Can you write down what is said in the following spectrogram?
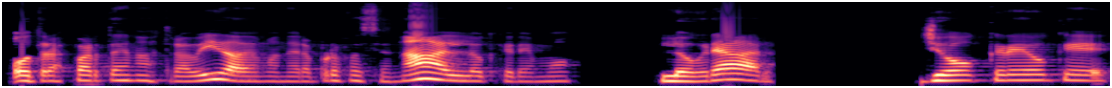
otras partes de nuestra vida, de manera profesional, lo queremos lograr. Yo creo que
